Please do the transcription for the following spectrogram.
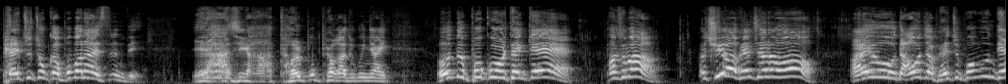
배추 쪽가 뽑아놔야 쓰는데 얘 아지가 덜 뽑혀가지고 그냥 언뜻 뽑고 올 텐께 박서방 쉬어 괜찮아 아유 나 혼자 배추 뽑으면 돼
